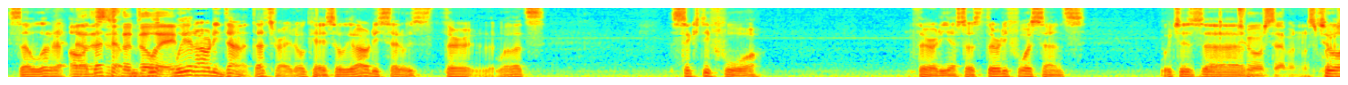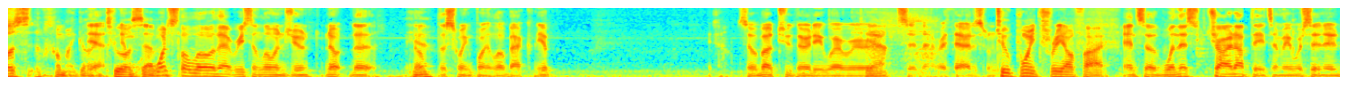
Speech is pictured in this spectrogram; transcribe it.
So what? Oh, this that's is the we- delay. We, had already done it. That's right. Okay, so we already said it was third. Well, that's 64. 30. Yeah, so it's 34 cents, which is uh, 207 was 20. Oh my God, Yeah. 207. And What's the low of that recent low in June? No, the no, the swing point low back. Yep. Yeah. So about 230 where we're Yeah. sitting at right there. I just want 2.305. And so when this chart updates, I mean we're sitting at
